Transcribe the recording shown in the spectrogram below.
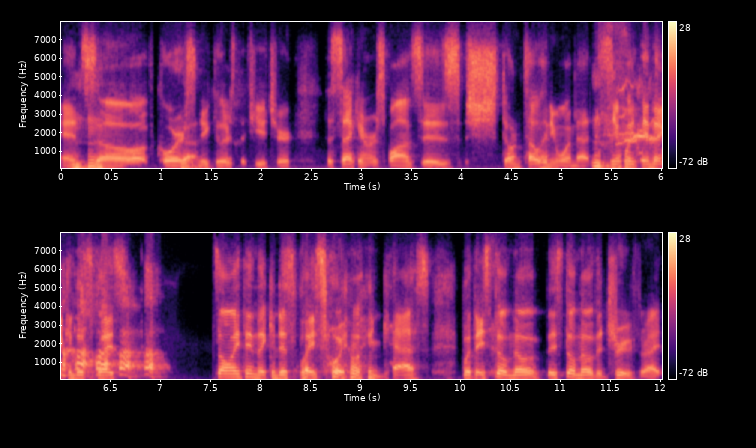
and so of course, yeah. nuclear is the future. The second response is, shh, don't tell anyone that. It's the only thing that can displace it's the only thing that can displace oil and gas but they still know they still know the truth right?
